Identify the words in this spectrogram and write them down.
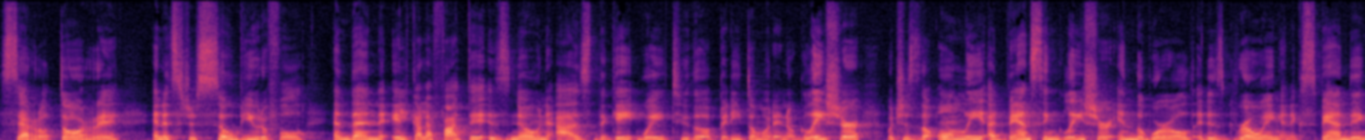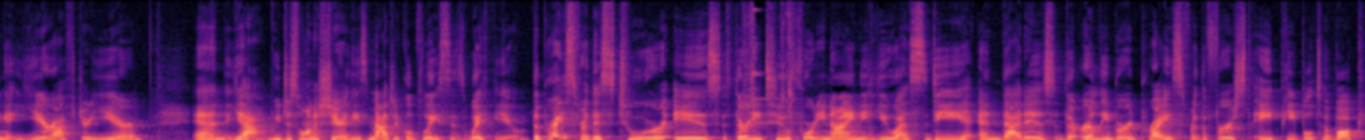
Cerro Torre, and it's just so beautiful. And then El Calafate is known as the gateway to the Perito Moreno Glacier, which is the only advancing glacier in the world. It is growing and expanding year after year. And yeah, we just want to share these magical places with you. The price for this tour is $32.49 USD, and that is the early bird price for the first eight people to book.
